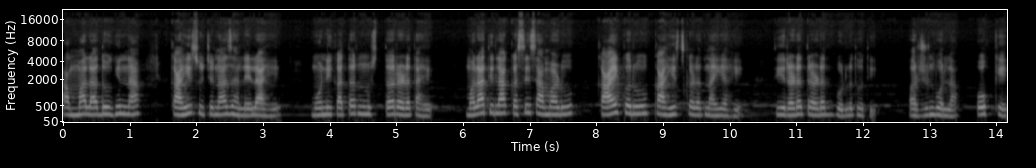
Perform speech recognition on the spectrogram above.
आम्हाला दोघींना काही सूचना झालेला आहे. मोनिका तर नुसतं रडत आहे. मला तिला कसे सांभाळू काय करू काहीच कळत नाही आहे. ती रडत रडत बोलत होती. अर्जुन बोलला ओके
